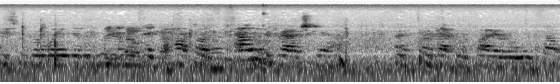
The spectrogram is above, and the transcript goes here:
We used to go away, then we would only take the hot dogs out of the trash can and throw it back in the fire and we sell.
